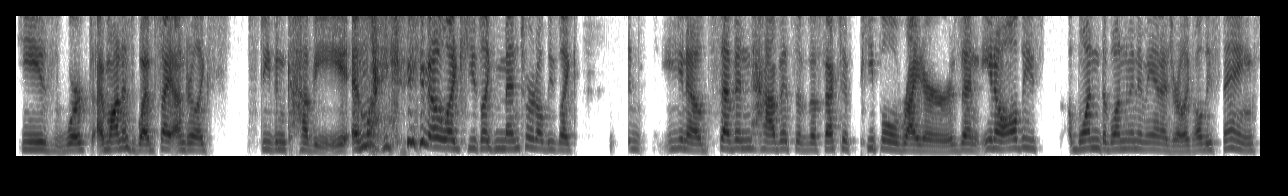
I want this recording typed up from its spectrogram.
he's worked, I'm on his website under like Stephen Covey and like, you know, like he's like mentored all these like, you know, seven habits of effective people writers and, you know, all these one the one minute manager like all these things.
